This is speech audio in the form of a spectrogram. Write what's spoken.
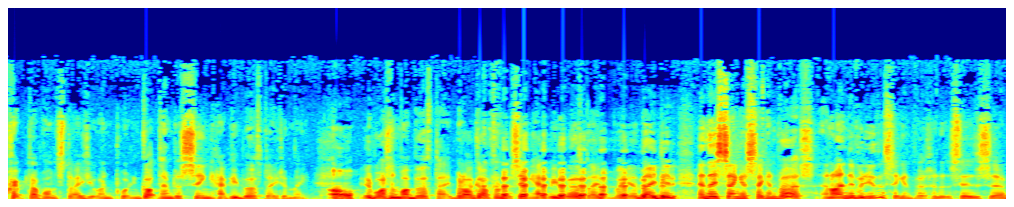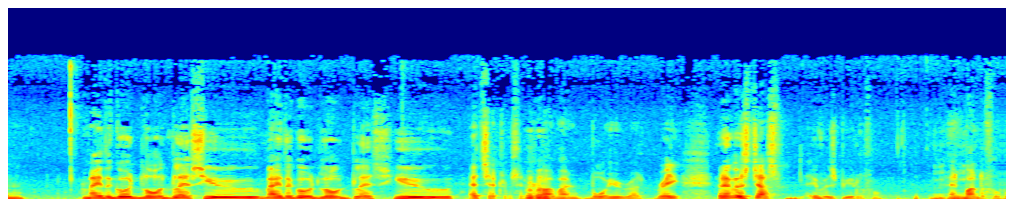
crept up on stage at one point and got them to sing "Happy Birthday" to me. Oh. it wasn't my birthday, but I got them to sing "Happy Birthday" to me, and they did. And they sang a second verse, and I never knew the second verse. And it says. Um, May the good Lord bless you. May the good Lord bless you, etc., etc. Mm-hmm. I won't bore you reading, but it was just, it was beautiful and wonderful.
